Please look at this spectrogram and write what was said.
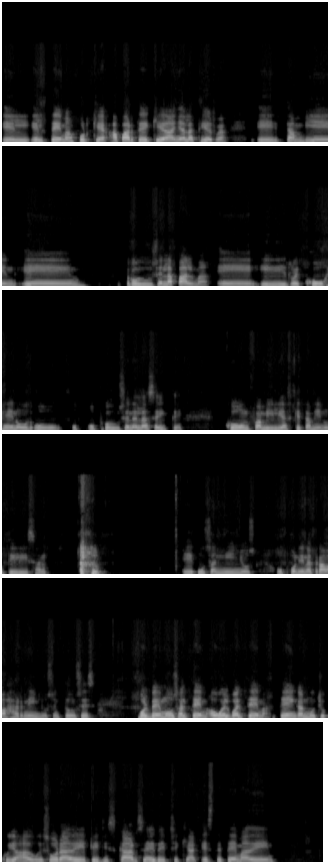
el, el tema, porque aparte de que daña la tierra, eh, también eh, producen la palma eh, y recogen o, producen el aceite con familias que también utilizan, usan niños o ponen a trabajar niños. Entonces, volvemos al tema o vuelvo al tema. Tengan mucho cuidado, es hora de pellizcarse, de chequear este tema de,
